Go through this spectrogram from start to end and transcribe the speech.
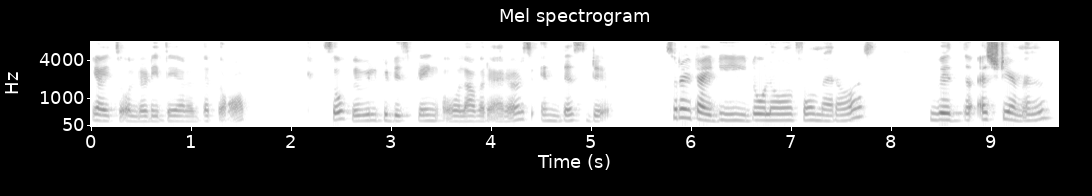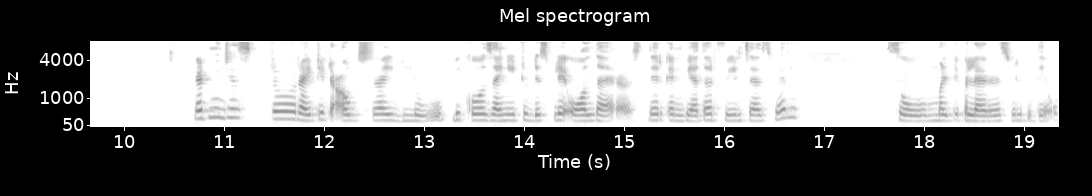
Yeah it's already there at the top. So we will be displaying all our errors in this div. So write id dollar form errors with the html let me just uh, write it outside loop because i need to display all the errors. There can be other fields as well. So multiple errors will be there.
